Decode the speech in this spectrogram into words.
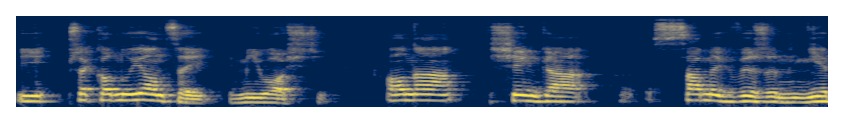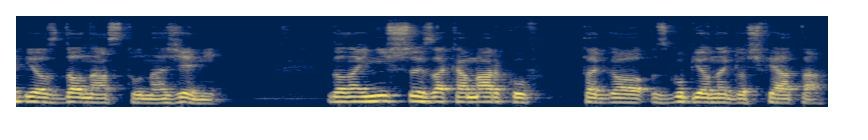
i przekonującej miłości. Ona sięga z samych wyżyn niebios do nas tu na ziemi, do najniższych zakamarków tego zgubionego świata,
